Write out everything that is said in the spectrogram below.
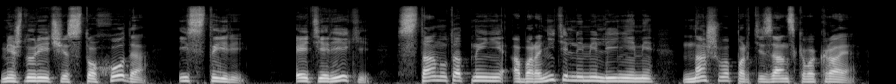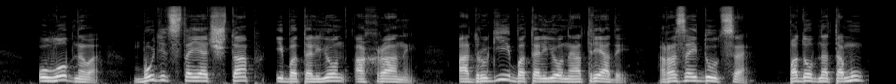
Между речи Стохода и Стыри. Эти реки станут отныне оборонительными линиями нашего партизанского края. У Лобного будет стоять штаб и батальон охраны, а другие батальоны-отряды – разойдутся, подобно тому,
